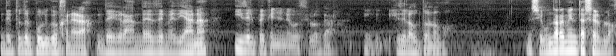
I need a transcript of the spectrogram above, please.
de todo el público en general, de grandes, de medianas y del pequeño negocio local y, del autónomo. La segunda herramienta es el blog.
